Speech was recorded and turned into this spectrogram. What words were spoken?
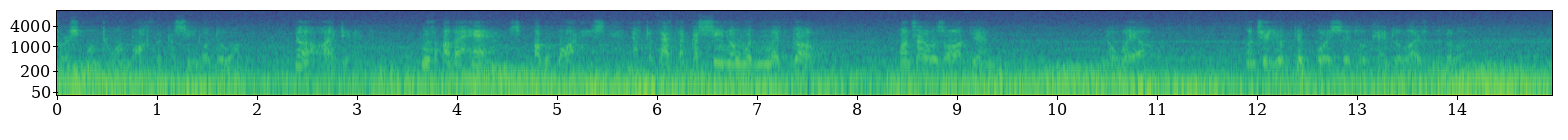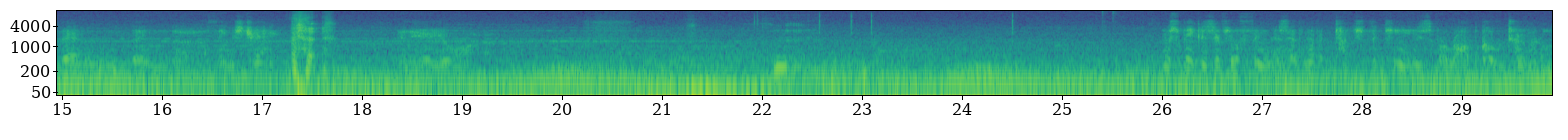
The first one to unlock the casino with other hands, other bodies. After that, the casino wouldn't let go. Once I was locked in, no way out. Until your Pip-Boy signal came to life in the villa. Then, then, uh, things changed. and here you are. You speak as if your fingers have never touched the keys of a Robco terminal.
